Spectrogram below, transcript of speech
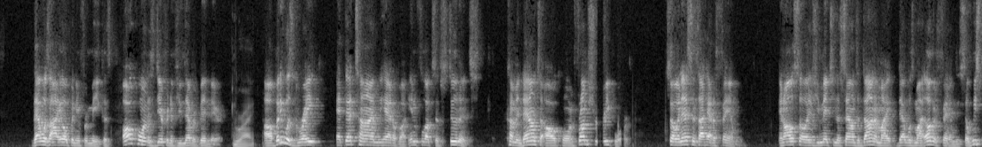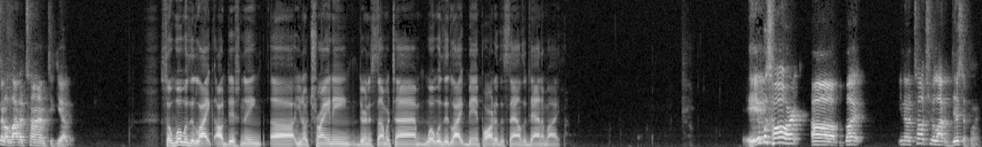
that was eye opening for me because Alcorn is different if you've never been there. Right. Uh, but it was great. At that time, we had an influx of students coming down to Alcorn from Shreveport. So in essence, I had a family. And also, as you mentioned, the Sounds of Dynamite, that was my other family. So we spent a lot of time together. So what was it like auditioning, uh, you know, training during the summertime? What was it like being part of the Sounds of Dynamite? It was hard, uh, but, you know, it taught you a lot of discipline.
